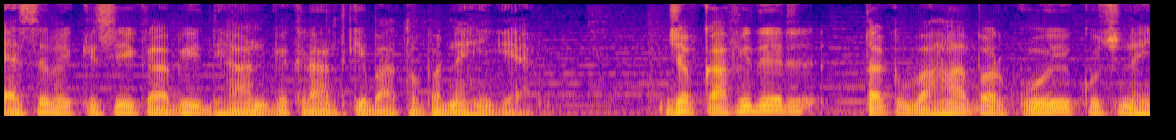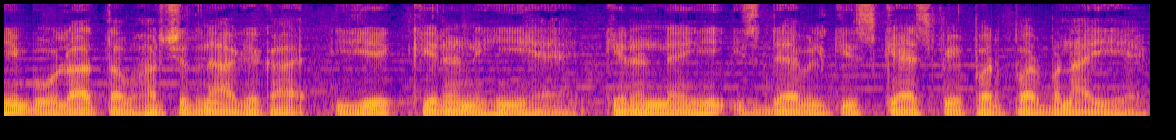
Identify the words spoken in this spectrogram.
ऐसे में किसी का भी ध्यान विक्रांत की बातों पर नहीं गया। जब काफ़ी देर तक वहाँ पर कोई कुछ नहीं बोला, तब हर्षित ने आगे कहा, ये किरण ही है। किरण ने ही इस डेविल की स्केच पेपर पर बनाई है।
